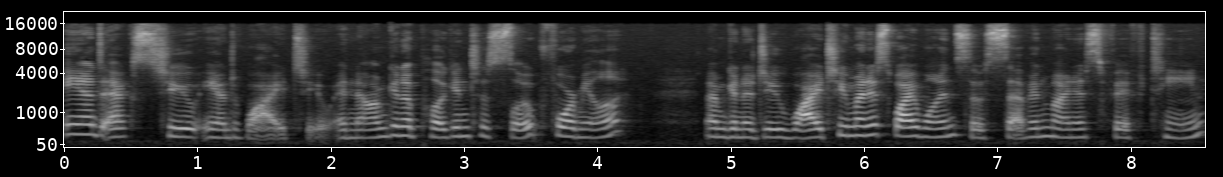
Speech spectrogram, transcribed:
and x2 and y2. And now I'm going to plug into slope formula. I'm going to do y2 minus y1, so 7 minus 15,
